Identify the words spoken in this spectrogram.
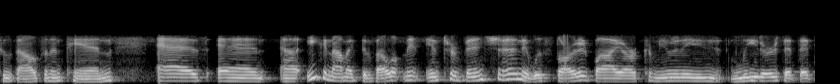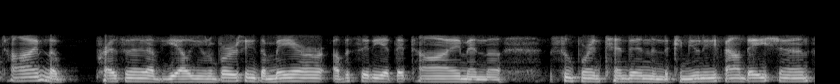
2010 as an uh, economic development intervention. It was started by our community leaders at that time, the president of Yale University, the mayor of the city at that time, and the superintendent and the community foundation.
